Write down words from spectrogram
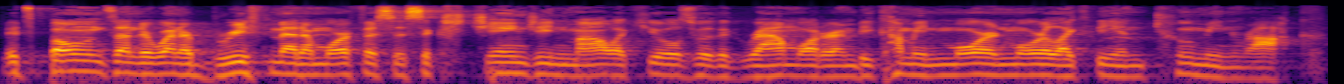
Its bones underwent a brief metamorphosis, exchanging molecules with the groundwater and becoming more and more like the entombing rock.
